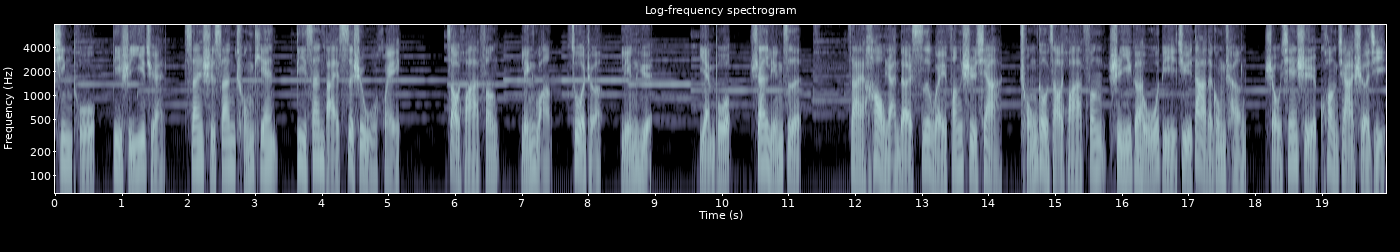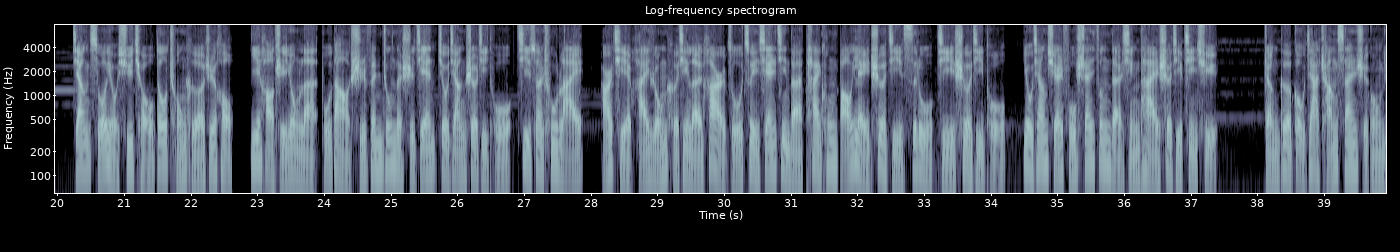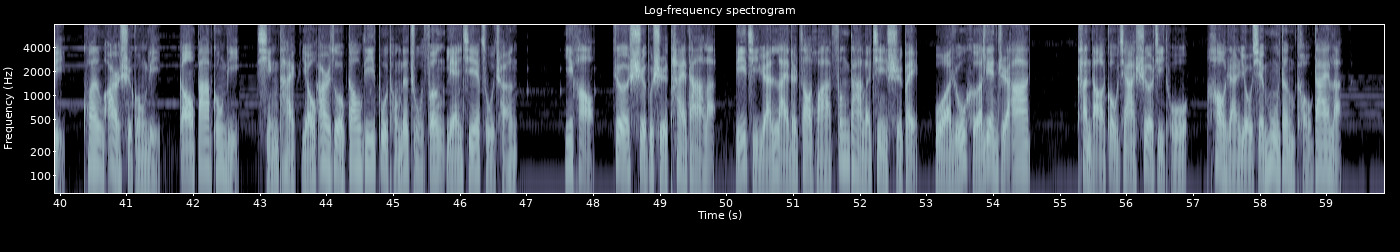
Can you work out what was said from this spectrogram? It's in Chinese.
星图第十一卷三十三重天第三百四十五回，造化风灵网。作者：灵月。演播：山灵子。在浩然的思维方式下，重构造化风是一个无比巨大的工程。首先是框架设计，将所有需求都重合之后，一号只用了不到十分钟的时间就将设计图计算出来，而且还融合进了哈尔族最先进的太空堡垒设计思路及设计图，又将悬浮山峰的形态设计进去。整个构架长三十公里，宽二十公里。高八公里，形态由二座高低不同的主峰连接组成。一号，这是不是太大了？比起原来的造化峰大了近十倍，我如何炼制啊？看到构架设计图，浩然有些目瞪口呆了。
